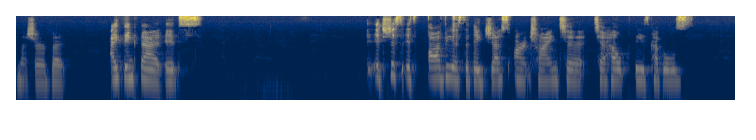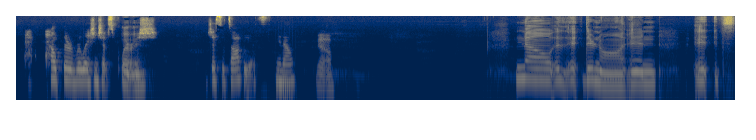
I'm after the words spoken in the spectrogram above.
I'm not sure. But I think that it's, it's just it's obvious that they just aren't trying to to help these couples help their relationships flourish just it's obvious you know Yeah. No, it, they're not, and it, it's.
